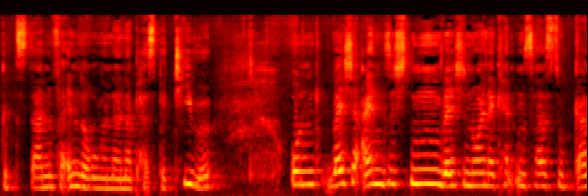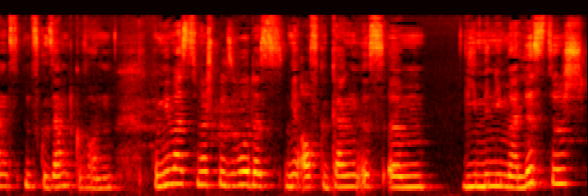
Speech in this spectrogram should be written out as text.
Gibt es da eine Veränderung in deiner Perspektive? Und welche Einsichten, welche neuen Erkenntnisse hast du ganz insgesamt gewonnen? Bei mir war es zum Beispiel so, dass mir aufgegangen ist, ähm, wie minimalistisch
